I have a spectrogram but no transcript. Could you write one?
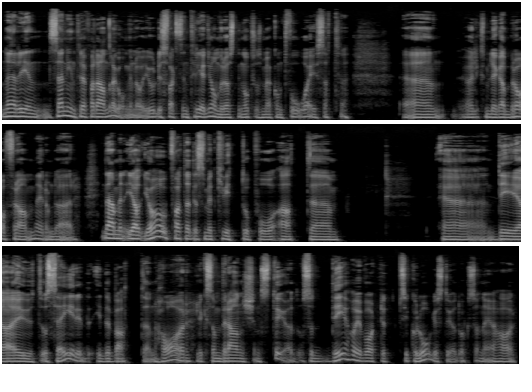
när det in, sen inträffade andra gången och gjordes faktiskt en tredje omröstning också som jag kom tvåa i. Så att, um, jag har liksom legat bra framme i de där. Nej, men jag, jag har uppfattat det som ett kvitto på att um, det jag är ute och säger i, i debatten har liksom branschens stöd. Och så det har ju varit ett psykologiskt stöd också när jag har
